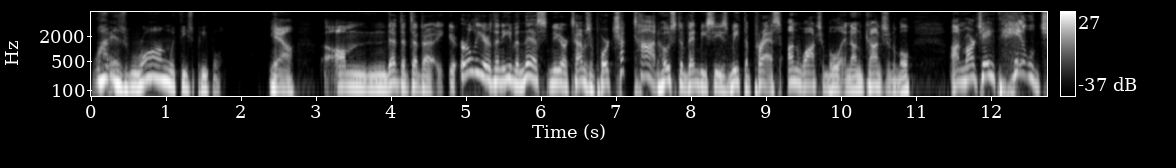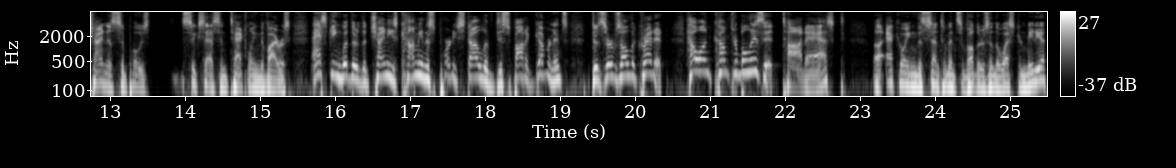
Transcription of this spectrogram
What is wrong with these people? Yeah. Um, da, da, da. Earlier than even this New York Times report, Chuck Todd, host of NBC's Meet the Press, unwatchable and unconscionable, on March 8th hailed China's supposed success in tackling the virus, asking whether the Chinese Communist Party style of despotic governance deserves all the credit. How uncomfortable is it? Todd asked. uh, echoing the sentiments of others in the Western media,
